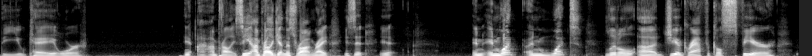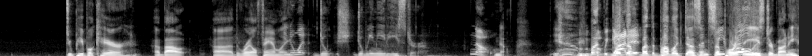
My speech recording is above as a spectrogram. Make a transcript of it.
the UK or yeah, I, I'm probably see. I'm probably getting this wrong, right? Is it? it in in what in what little uh, geographical sphere do people care about uh, the royal family? You know what? Do sh- do we need Easter? No. no. but, But, we got but the, it. But the public doesn't Let's support the. Easter Bunny.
